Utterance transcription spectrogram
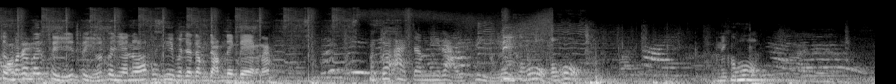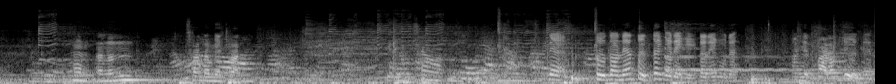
แต่มันทำไมสีสีมันเป็นอย่างนั้นวะทุกทีมันจะดำๆแดงๆนะมันก็อาจจะมีหลายสีนี่กระโหกกระโหกอันนี้กระโหกนั่นอันนั้นชาติอเมริกัน ชอบนี่เนี่ยตื่นตอนเนี้ยตื่นเต้นกว่าเด็กอีกตอนนี้กูเนี่ยมาเห็นปลาน้ำจืดเนี่ย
